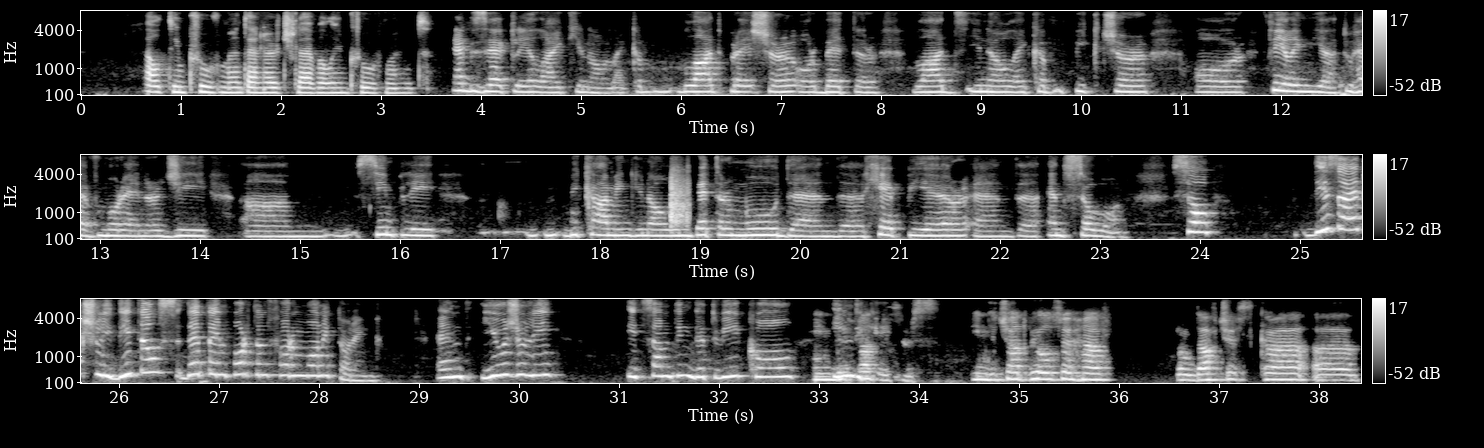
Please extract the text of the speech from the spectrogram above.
Health improvement, energy level improvement. Exactly like, you know, like a blood pressure or better blood, you know, like a picture or feeling, yeah, to have more energy, um, simply becoming, you know, in better mood and uh, happier and, uh, and so on. So these are actually details that are important for monitoring. And usually it's something that we call In the, chat, indicators. in the chat, we also have from Davchevska, uh,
